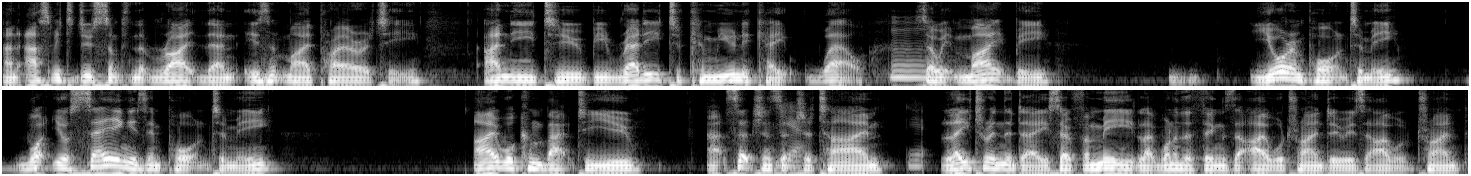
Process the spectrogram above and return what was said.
and asks me to do something that right then isn't my priority, I need to be ready to communicate well. Mm. So it might be you're important to me. What you're saying is important to me. I will come back to you at such and such Yeah. a time Yeah. later in the day. So for me, like one of the things that I will try and do is I will try and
